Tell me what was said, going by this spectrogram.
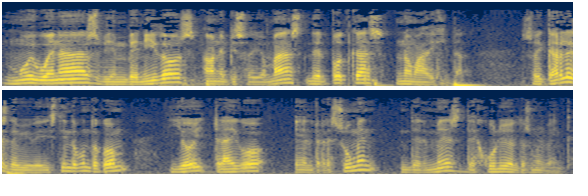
Muy buenas, bienvenidos a un episodio más del podcast Nómada Digital. Soy Carles de vivedistinto.com y hoy traigo el resumen del mes de julio del 2020.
